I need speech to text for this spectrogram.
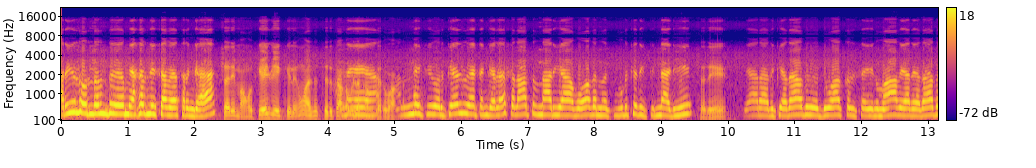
அரியலூர்ல இருந்து மெஹர்னிசா பேசுறேங்க. சரிம்மா உங்க கேள்வியை கேளுங்க. அது இருக்காங்க விளக்கம் தருவாங்க. அன்னைக்கு ஒரு கேள்வி கேட்டீங்கல்ல சலாத்துல் நாரியா ஓதன முடிச்சதுக்கு பின்னாடி சரி. வேற அதுக்கு ஏதாவது துவாக்கள் செய்யணுமா? வேற ஏதாவது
